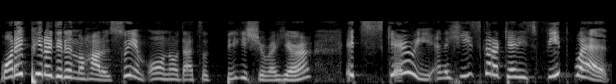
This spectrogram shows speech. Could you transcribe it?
What if Peter didn't know how to swim? Oh no, that's a big issue right here. It's scary and he's gonna get his feet wet.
